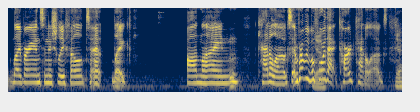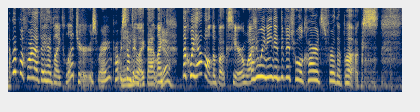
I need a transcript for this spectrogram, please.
librarians initially felt at like online catalogs, and probably before Yeah. that, card catalogs. Yeah. I bet before that they had like ledgers, right? Probably something like that. Like, Mm-hmm. Yeah. look, we have all the books here. Why do we need individual cards for the books?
